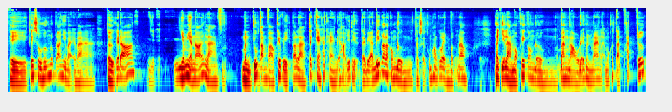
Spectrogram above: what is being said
thì cái xu hướng lúc đó như vậy và từ cái đó giống như anh nói là mình chú tâm vào cái việc đó là tất cả khách hàng để họ giới thiệu. Tại vì anh biết đó là con đường thật sự cũng không có bền vững đâu. Nó chỉ là một cái con đường ban đầu để mình mang lại một cái tập khách trước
